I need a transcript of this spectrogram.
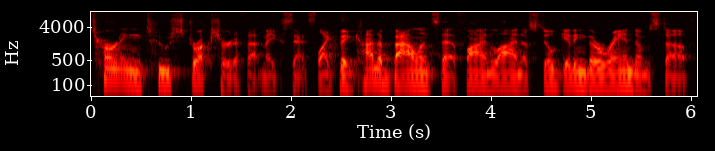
turning too structured, if that makes sense. Like they kind of balance that fine line of still getting their random stuff,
